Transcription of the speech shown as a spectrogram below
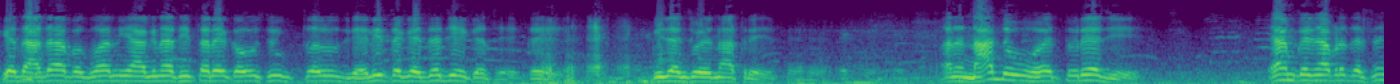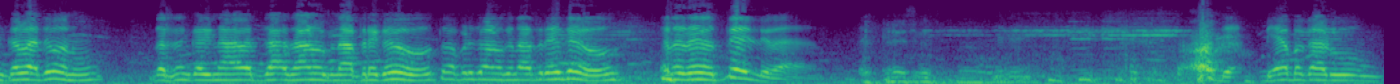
કે દાદા ભગવાનની આજ્ઞા થી તારે કહું છું તારું વહેલી તકે જજે કે છે બીજા જોડે નાતરે અને ના જવું હોય તો રહેજે. એમ કરીને આપણે દર્શન કરવા જવાનું. દર્શન કરીને આવે જાણો કે નાતરે ગયો, તો આપણે જાણો કે નાતરે ગયો. અને રહ્યો તે જ લેવા. બે- બગાડું.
